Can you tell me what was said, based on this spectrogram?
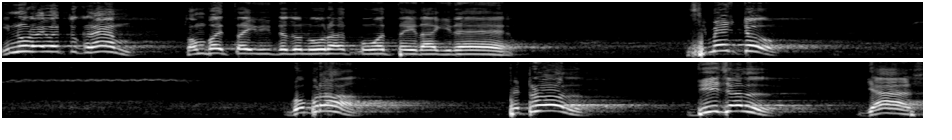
ಇನ್ನೂರೈವತ್ತು ಗ್ರಾಮ್ ತೊಂಬತ್ತೈದು ಇದ್ದದ್ದು ನೂರ ಮೂವತ್ತೈದಾಗಿದೆ ಸಿಮೆಂಟು. ಗೊಬ್ಬರ. ಪೆಟ್ರೋಲ್. ಡೀಸೆಲ್. ಗ್ಯಾಸ್.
